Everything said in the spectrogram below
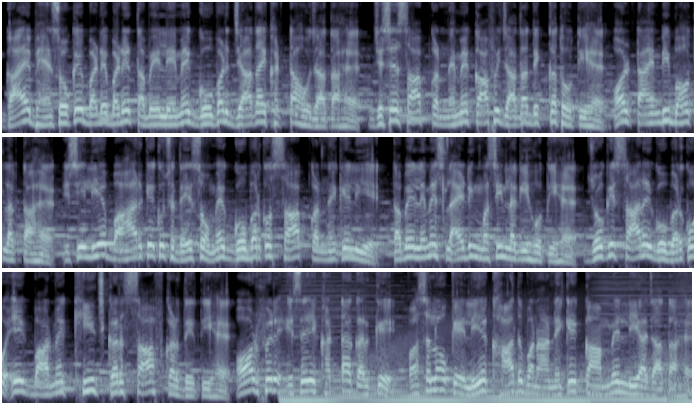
गाय भैंसों के बड़े बड़े तबेले में गोबर ज़्यादा इकट्ठा हो जाता है, जिसे साफ़ करने में काफ़ी ज़्यादा दिक्कत होती है और टाइम भी बहुत लगता है। इसीलिए बाहर के कुछ देशों में गोबर को साफ़ करने के लिए तबेले में स्लाइडिंग मशीन लगी होती है, जो कि सारे गोबर को एक बार में खींच कर साफ़ कर देती है और फिर इसे इकट्ठा करके फ़सलों के लिए खाद बनाने के काम में लिया जाता है।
